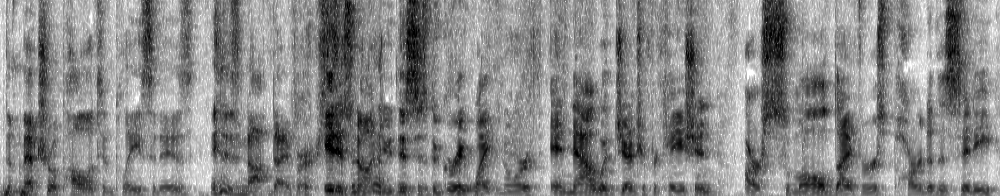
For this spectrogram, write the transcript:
the metropolitan place it is, it is not diverse. It is not, dude. This is the Great White North, and now with gentrification, our small, diverse part of the city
